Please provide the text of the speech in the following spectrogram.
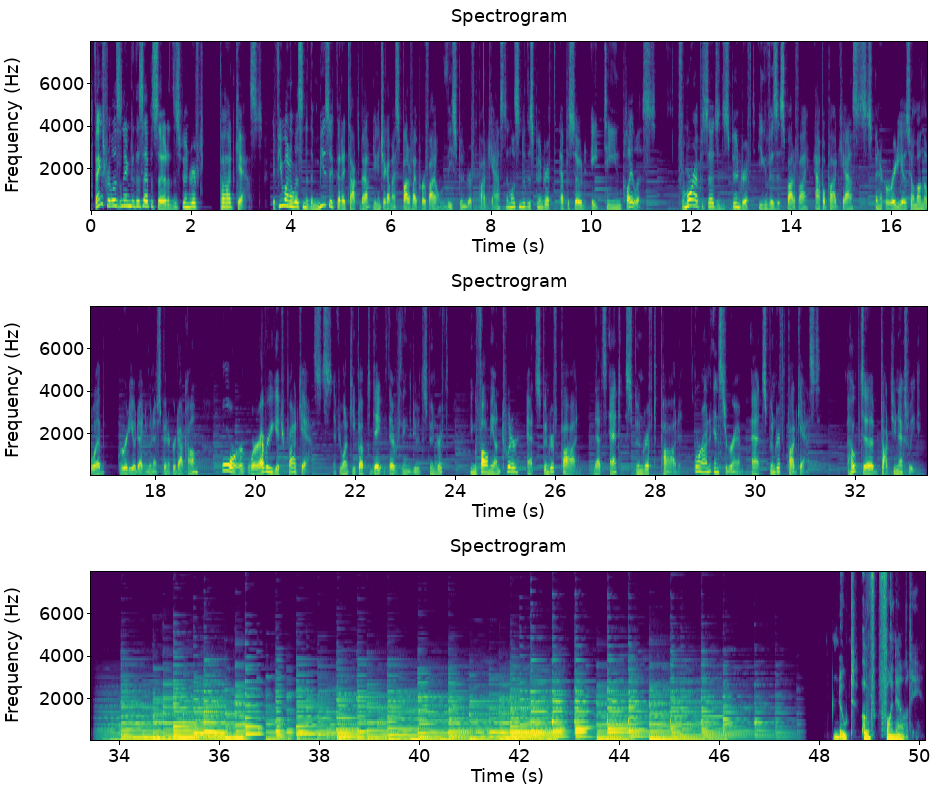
Thanks for listening to this episode of the Spoondrift Podcast. If you want to listen to the music that I talked about, you can check out my Spotify profile, The Spoondrift Podcast, and listen to the Spoondrift Episode 18 playlist. For more episodes of the Spoondrift, you can visit Spotify, Apple Podcasts, Spinnaker Radio's home on the web, radio.unfspinnaker.com, or wherever you get your podcasts. If you want to keep up to date with everything to do with the Spoondrift, you can follow me on Twitter at SpoondriftPod. That's at SpoondriftPod. Or on Instagram at SpoondriftPodcast. I hope to talk to you next week. Note of finality.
